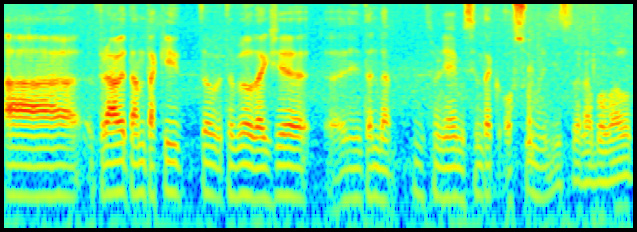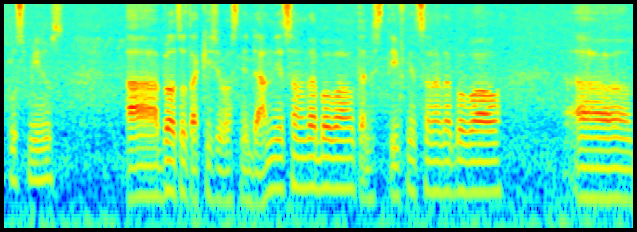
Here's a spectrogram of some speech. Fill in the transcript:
A právě tam taky to, to bylo tak, že eh, ten, jsme měli, myslím, tak 8 lidí, to nadabovalo, plus minus. A bylo to taky, že vlastně Dan něco nadaboval, ten Steve něco nadaboval, a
